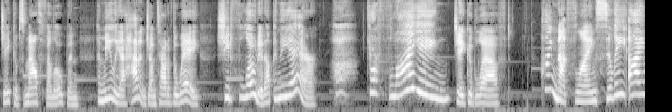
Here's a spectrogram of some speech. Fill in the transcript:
Jacob's mouth fell open. Amelia hadn't jumped out of the way. She'd floated up in the air. You're flying, Jacob laughed. I'm not flying, silly. I'm.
